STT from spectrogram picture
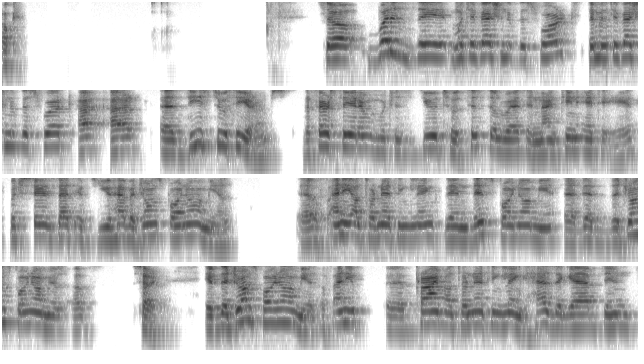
Okay. So what is the motivation of this work? The motivation of this work are, are uh, these two theorems. The first theorem, which is due to Thistlethwaite in 1988, which says that if you have a Jones polynomial uh, of any alternating length, then this polynomial, uh, the, the Jones polynomial of, sorry, if the Jones polynomial of any uh, prime alternating length has a gap, then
